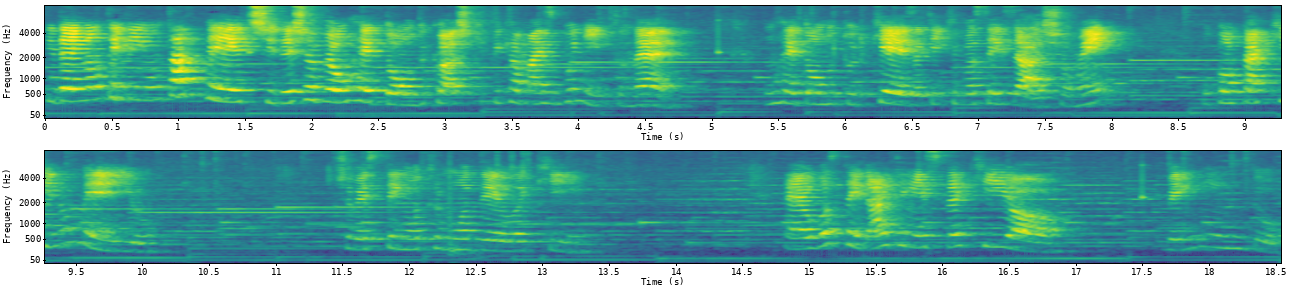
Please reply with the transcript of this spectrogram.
e daí não tem nenhum tapete. Deixa eu ver um redondo que eu acho que fica mais bonito, né? Um redondo turquesa, o que, que vocês acham, hein? Vou colocar aqui no meio. Deixa eu ver se tem outro modelo aqui. É, eu gostei. Ai, tem esse daqui, ó. Bem lindo.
